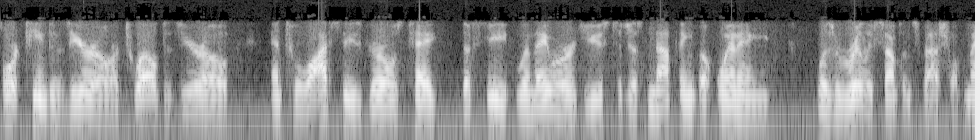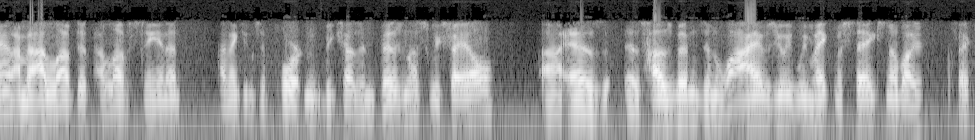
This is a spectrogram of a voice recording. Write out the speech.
14 to 0 or 12 to 0. And to watch these girls take defeat when they were used to just nothing but winning was really something special. Man, I mean, I loved it. I love seeing it. I think it's important because in business we fail. Uh, as as husbands and wives, we, we make mistakes. Nobody's perfect,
